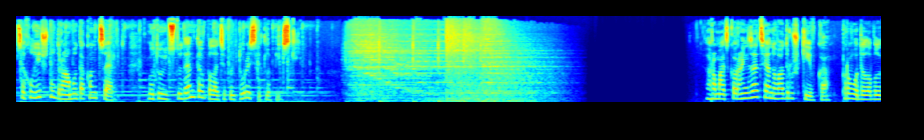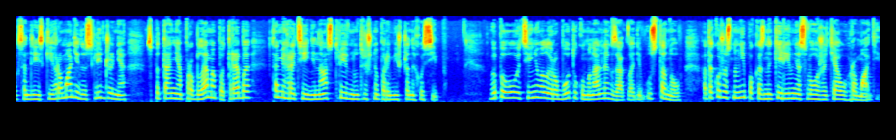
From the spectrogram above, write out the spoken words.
психологічну драму та концерт готують студенти в Палаці культури Світлопільський. Громадська організація Нова Дружківка проводила в Олександрійській громаді дослідження з питання проблеми, потреби та міграційні настрої внутрішньопереміщених осіб. ВПО оцінювали роботу комунальних закладів, установ, а також основні показники рівня свого життя у громаді.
